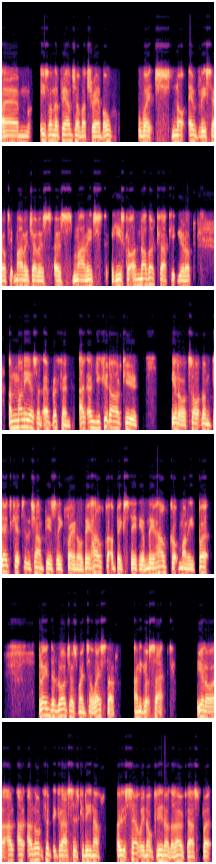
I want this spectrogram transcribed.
Um, he's on the verge of a treble, which not every Celtic manager has, has managed. He's got another crack at Europe, and money isn't everything. And, and you could argue, you know, Tottenham did get to the Champions League final. They have got a big stadium. They have got money, but Brendan Rodgers went to Leicester and he got sacked. You know, I, I, I don't think the grass is greener. It's certainly not greener than our grass, but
